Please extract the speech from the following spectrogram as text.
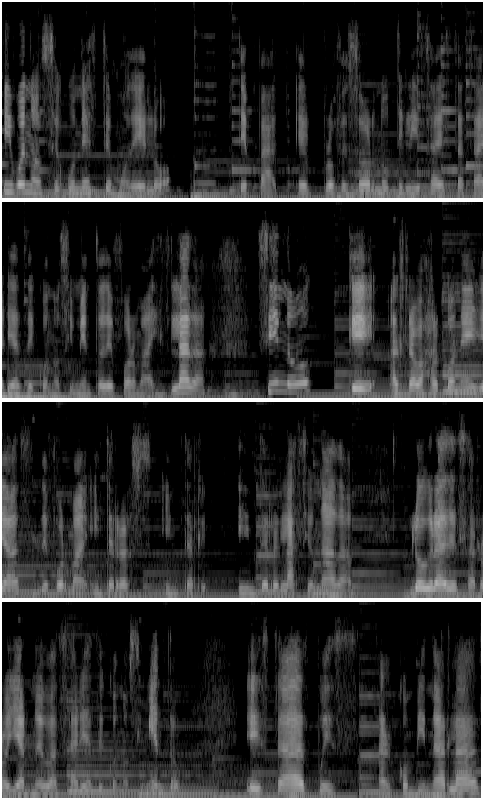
Y bueno, según este modelo TEPAC, el profesor no utiliza estas áreas de conocimiento de forma aislada, sino que al trabajar con ellas de forma interrelacionada, logra desarrollar nuevas áreas de conocimiento. Estas, pues, al combinarlas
